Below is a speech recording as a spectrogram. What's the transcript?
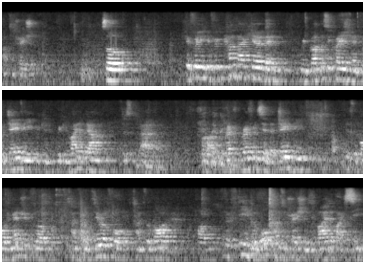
concentration. So if we, if we come back here, then we've got this equation, and for JV, we can, we can write it down just uh, for our ref reference here that JV is the volumetric flow times 0.04 times the log of 15, the wall concentration divided by C.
